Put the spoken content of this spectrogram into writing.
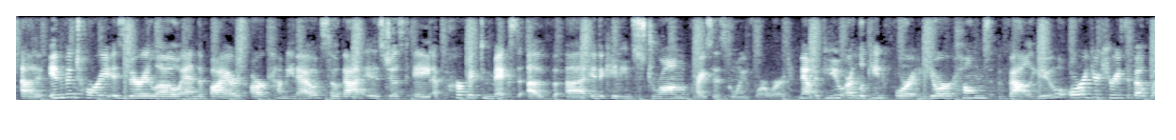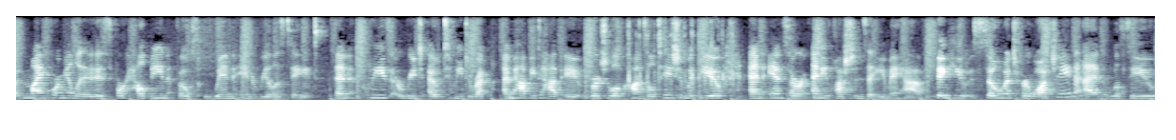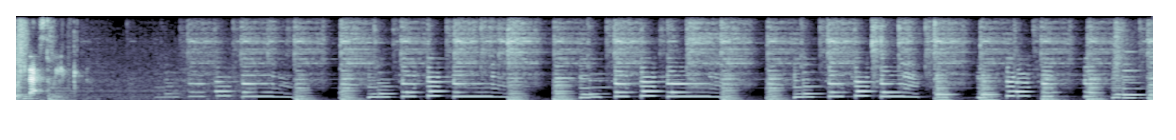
Uh, inventory is very low and the buyers are coming out. So that is just a, a perfect mix of uh, indicating strong prices going forward. Now, if you are looking for your home's value or you're curious about what my formula is for helping folks win in real estate, then please reach out to me direct. I'm happy to have a virtual consultation with you and answer any questions that you may have. Thank you so much for watching and we'll see you next week.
